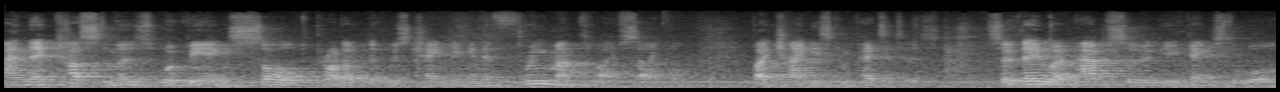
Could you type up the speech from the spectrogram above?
and their customers were being sold product that was changing in a three-month life cycle by Chinese competitors. So they were absolutely against the wall,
